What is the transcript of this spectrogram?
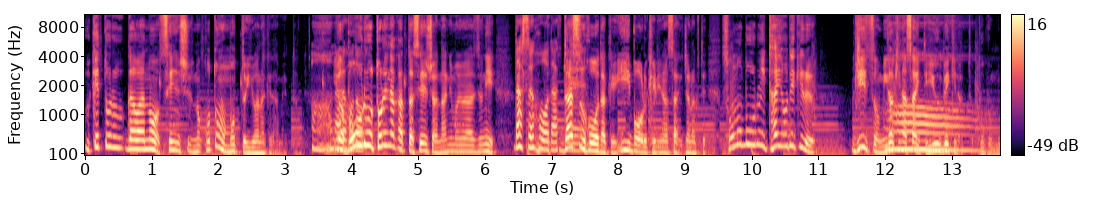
受け取る側の選手のことももっと言わなきゃだめだ要はボールを取れなかった選手は何も言わずに出す方だけ出す方だけいいボール蹴りなさいじゃなくてそのボールに対応できる技術を磨きなさいって言うべきだって僕も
